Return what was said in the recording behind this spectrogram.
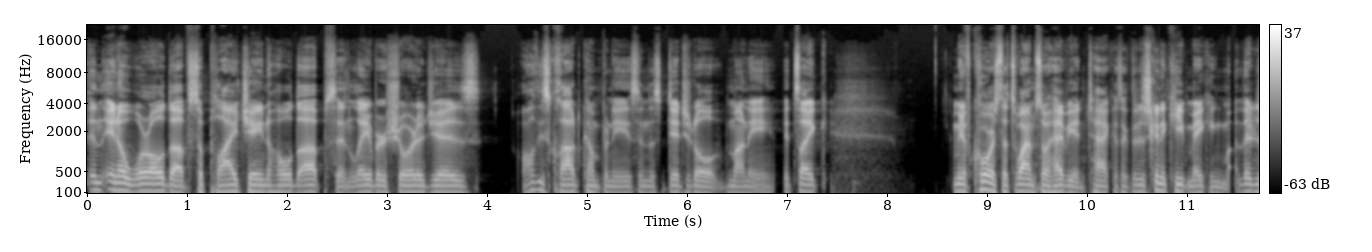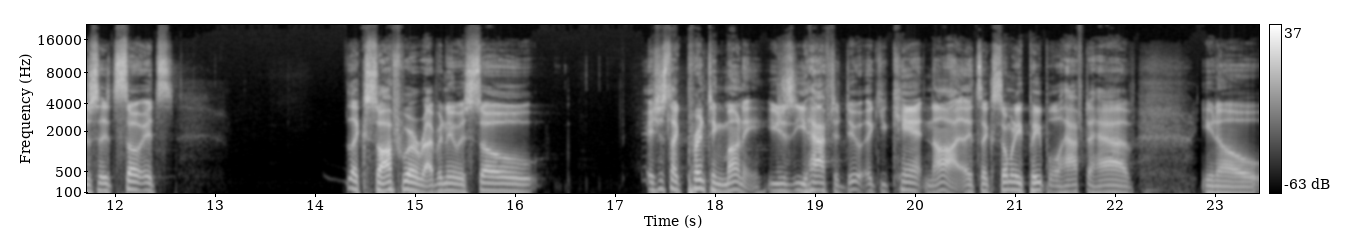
in in a world of supply chain holdups and labor shortages. All these cloud companies and this digital money. It's like I mean, of course, that's why I'm so heavy in tech. It's like they're just gonna keep making. They're just it's so it's like software revenue is so. It's just like printing money. You just you have to do it. Like you can't not. It's like so many people have to have, you know,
